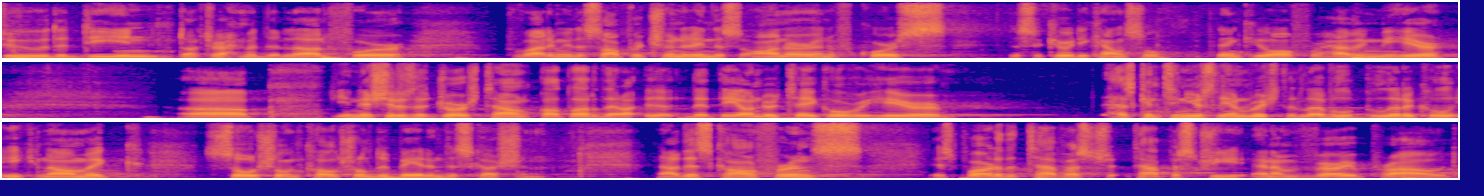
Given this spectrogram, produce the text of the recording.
to the Dean, Dr. Ahmad Dallal, for providing me this opportunity and this honor, and of course, the Security Council. Thank you all for having me here. Uh, the initiatives at Georgetown, Qatar, that, uh, that they undertake over here has continuously enriched the level of political, economic, social, and cultural debate and discussion. Now, this conference is part of the tapestry, and I'm very proud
